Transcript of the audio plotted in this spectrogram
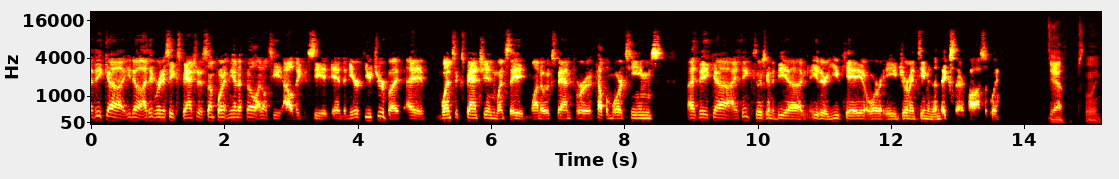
I think uh, you know. I think we're going to see expansion at some point in the NFL. I don't see. I don't think you see it in the near future. But I, once expansion, once they want to expand for a couple more teams, I think. Uh, I think there's going to be a either a UK or a German team in the mix there, possibly. Yeah, absolutely.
